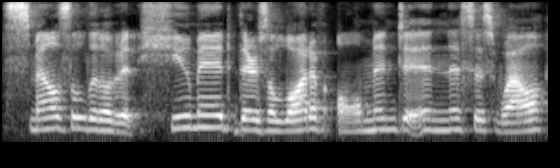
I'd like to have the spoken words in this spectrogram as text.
Smells a little bit humid. There's a lot of almond in this as well.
